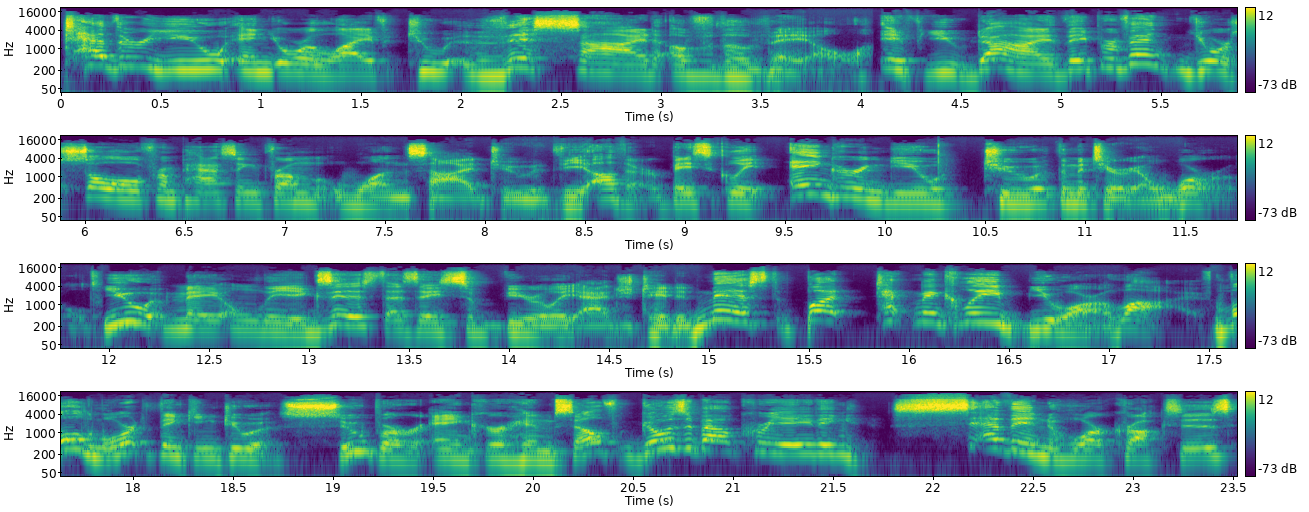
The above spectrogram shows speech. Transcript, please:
tether you and your life to this side of the veil. If you die, they prevent your soul from passing from one side to the other, basically anchoring you to the material world. You may only exist as a severely agitated mist, but technically you are alive. Voldemort, thinking to super anchor himself, goes about creating seven Horcruxes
